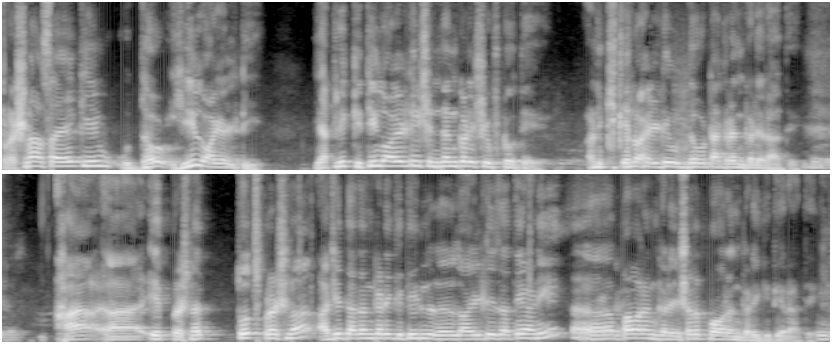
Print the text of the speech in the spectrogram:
प्रश्न असा आहे की उद्धव ही लॉयल्टी यातली किती लॉयल्टी शिंदेकडे शिफ्ट होते आणि किती लॉयल्टी उद्धव ठाकरेंकडे राहते? हा एक प्रश्न तोच प्रश्न अजितदादांकडे किती लॉयल्टी जाते आणि पवारांकडे शरद पवारांकडे किती राहते?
